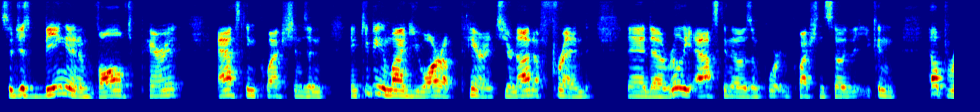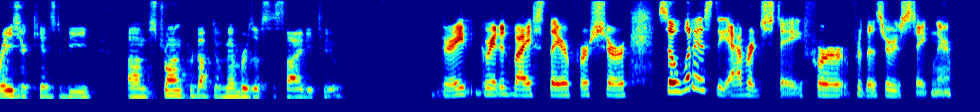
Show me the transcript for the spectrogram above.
So just being an involved parent, asking questions, and and keeping in mind you are a parent, you're not a friend, and uh, really asking those important questions so that you can help raise your kids to be um, strong, productive members of society too. Great, great advice there for sure. So, what is the average stay for for those who are staying there?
